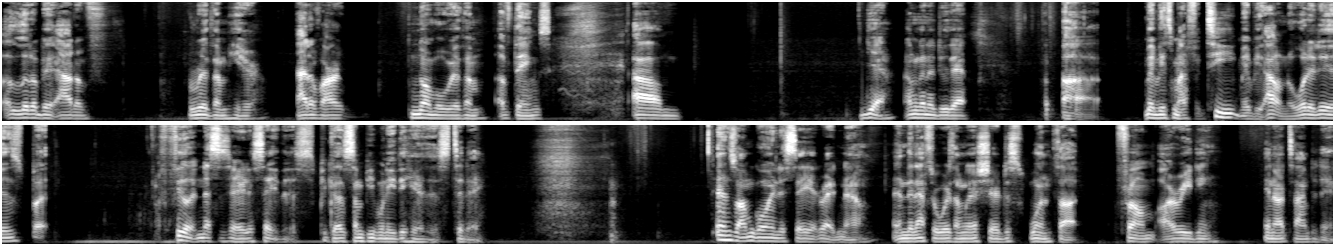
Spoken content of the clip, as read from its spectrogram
a little bit out of rhythm here, out of our normal rhythm of things. Um, yeah, I'm going to do that. Uh, maybe it's my fatigue. Maybe I don't know what it is, but I feel it necessary to say this because some people need to hear this today. And so I'm going to say it right now. And then afterwards, I'm going to share just one thought from our reading in our time today.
